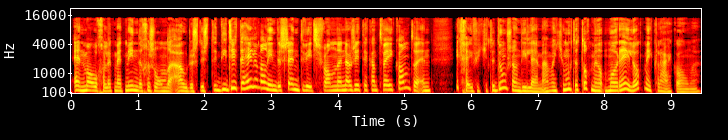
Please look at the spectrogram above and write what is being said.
en mogelijk met minder gezonde ouders. Dus die, die zitten helemaal in de sandwich van... eh, nou zit ik aan twee kanten. En ik geef het je te doen, zo'n dilemma. Want je moet er toch moreel ook mee klaarkomen.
